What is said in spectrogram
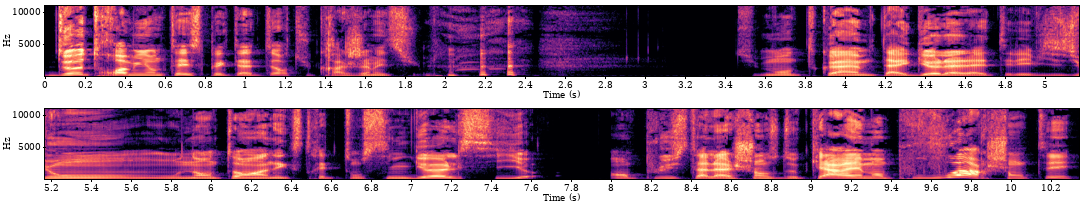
2-3 millions de téléspectateurs, tu craches jamais dessus. tu montes quand même ta gueule à la télévision, on entend un extrait de ton single, si en plus, t'as la chance de carrément pouvoir chanter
